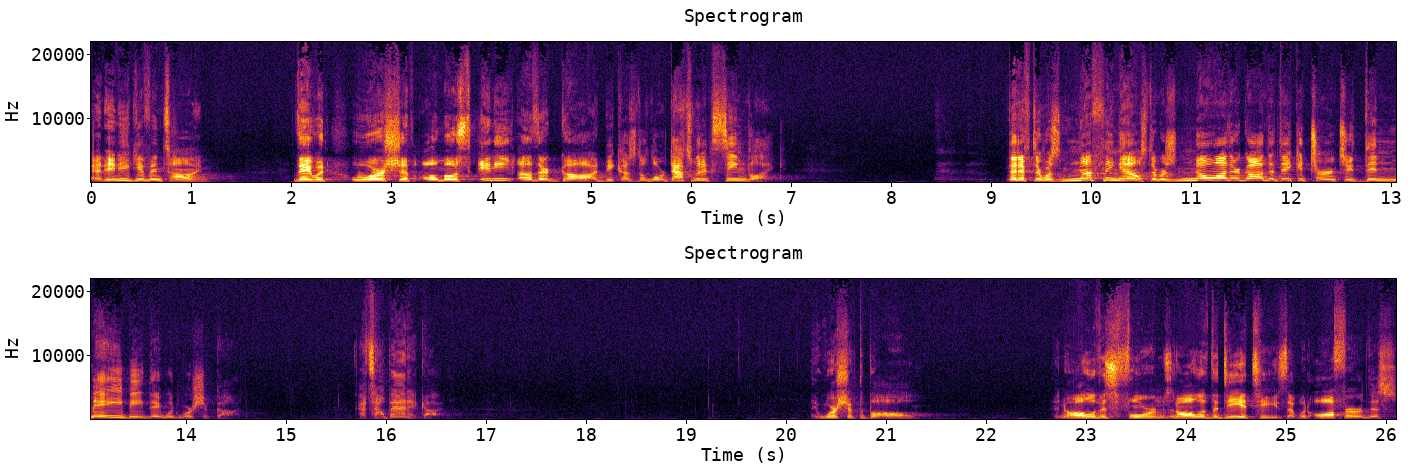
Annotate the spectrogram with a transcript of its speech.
At any given time, they would worship almost any other God because the Lord. That's what it seemed like. That if there was nothing else, there was no other God that they could turn to, then maybe they would worship God. That's how bad it got. They worshiped the Baal and all of his forms and all of the deities that would offer this,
